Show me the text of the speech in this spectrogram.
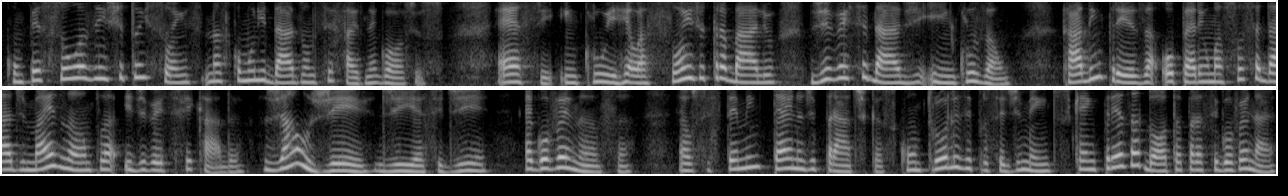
com pessoas e instituições nas comunidades onde se faz negócios. S inclui relações de trabalho, diversidade e inclusão. Cada empresa opera em uma sociedade mais ampla e diversificada. Já o G de ISD é governança. É o sistema interno de práticas, controles e procedimentos que a empresa adota para se governar,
